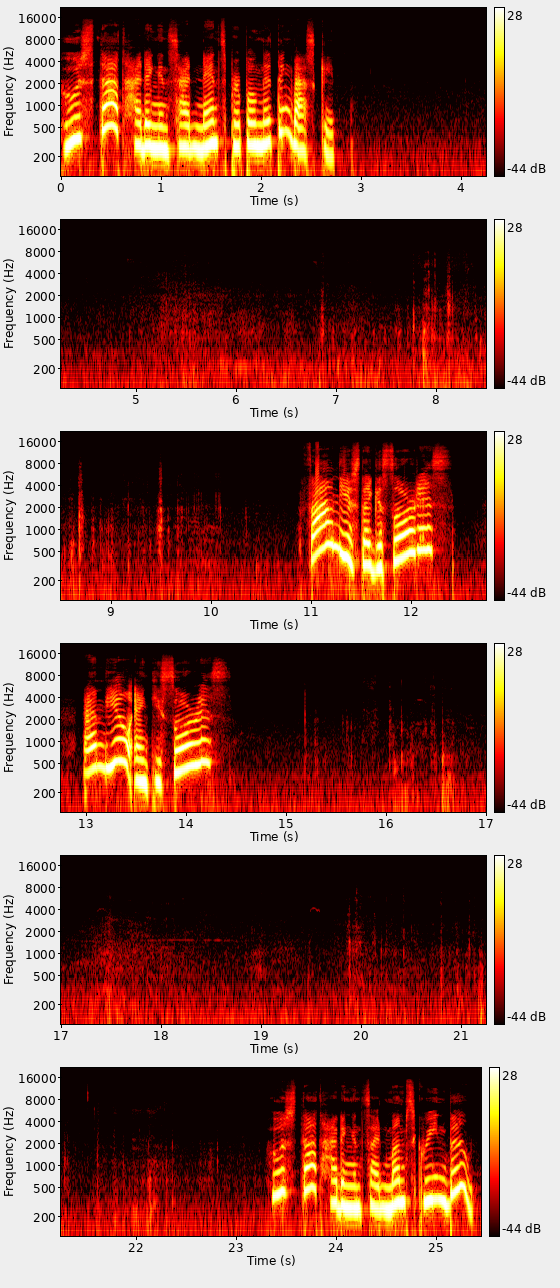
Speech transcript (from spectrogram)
Who's that hiding inside Nan's purple knitting basket? Found you, Stegosaurus! And you, Ankylosaurus! Who's that hiding inside Mum's green boot?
